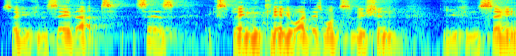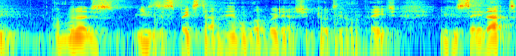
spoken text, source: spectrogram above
So you can say that it says explaining clearly why there's one solution. You can say, I'm going to just use the space down here, although really I should go to the other page you can say that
